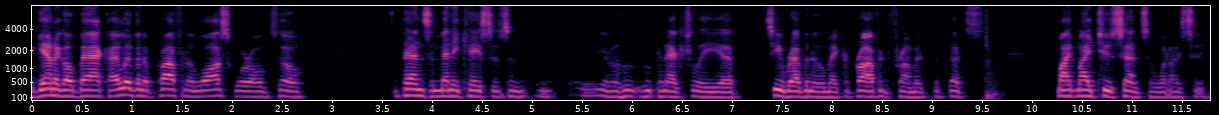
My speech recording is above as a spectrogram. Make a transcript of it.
Again, I go back. I live in a profit and loss world, so depends in many cases, and, you know who, who can actually uh, see revenue and make a profit from it. But that's my my two cents on what I see.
